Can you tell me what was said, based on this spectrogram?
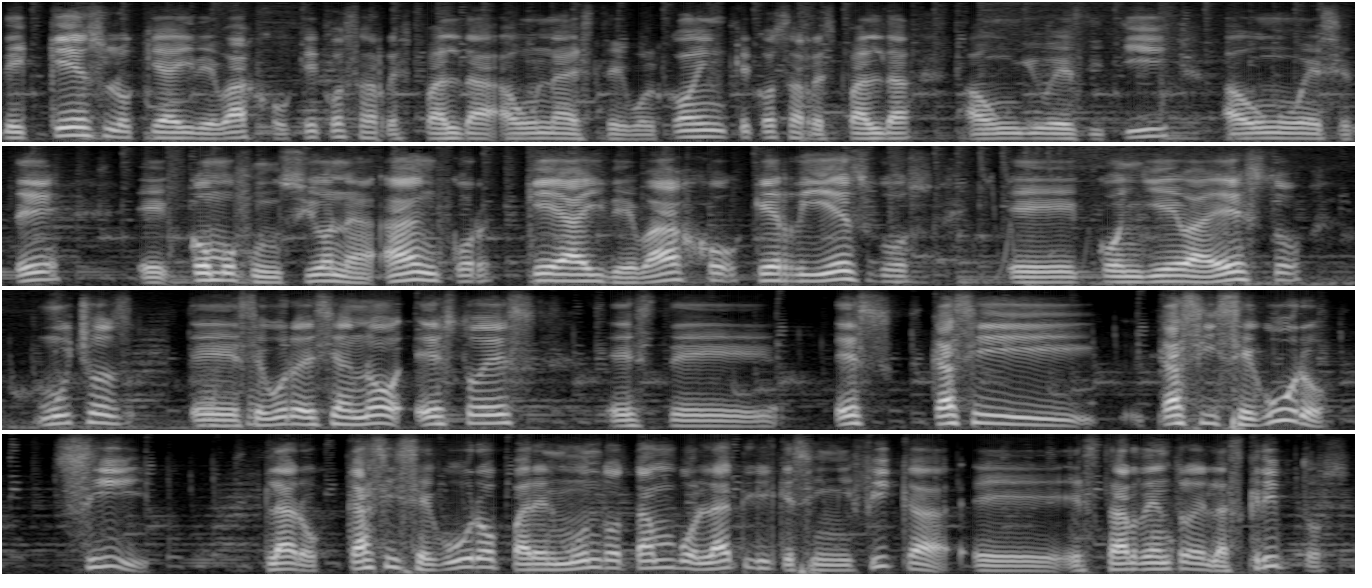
de qué es lo que hay debajo, qué cosa respalda a una stablecoin, qué cosa respalda a un USDT, a un UST, eh, cómo funciona Anchor, qué hay debajo, qué riesgos eh, conlleva esto. Muchos eh, seguro decían, no, esto es, este, es casi, casi seguro. Sí, claro, casi seguro para el mundo tan volátil que significa estar dentro de las criptos.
